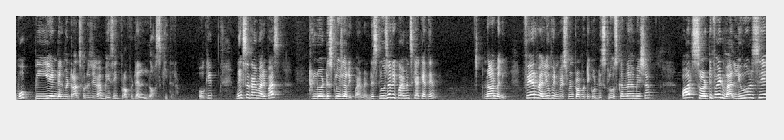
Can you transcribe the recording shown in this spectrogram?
वो पी एंड एल में ट्रांसफ़र हो जाएगा बेसिक प्रॉफिट एंड लॉस की तरह। ओके नेक्स्ट आता है हमारे पास डिस्क्लोजर रिक्वायरमेंट डिस्क्लोजर रिक्वायरमेंट्स क्या कहते हैं? Normally fair value of investment property को डिस्क्लोज करना है हमेशा और सर्टिफाइड वैल्यूअर से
